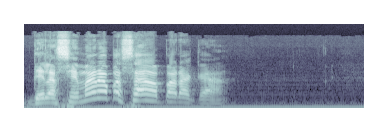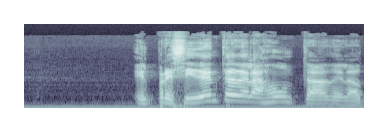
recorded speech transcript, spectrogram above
de la semana pasada para acá, el presidente de la Junta, de la,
